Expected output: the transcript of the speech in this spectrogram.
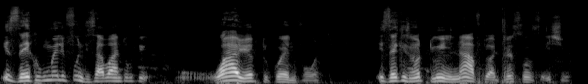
izec kumele ifundise abantu ukuthi why you have to go and vote izec is not doing enough to address those issues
